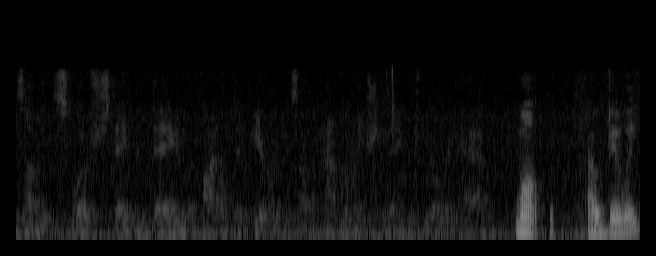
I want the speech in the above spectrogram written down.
is on the disclosure statement day, and the final dip hearing is on the confirmation day, which we already had. Well, oh, do we?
